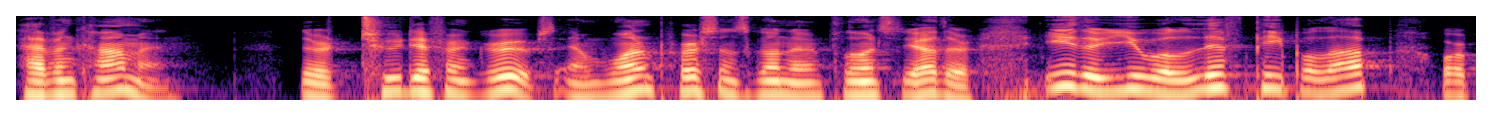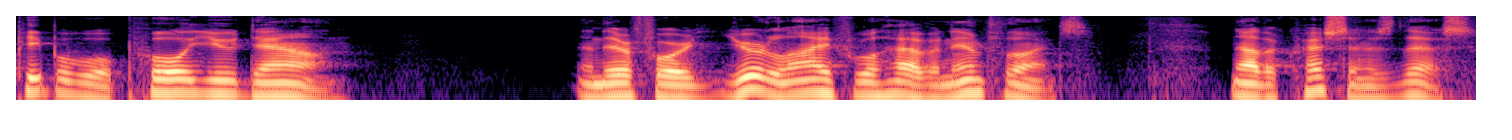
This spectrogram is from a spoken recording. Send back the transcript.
have in common? There are two different groups, and one person's going to influence the other. Either you will lift people up, or people will pull you down. And therefore, your life will have an influence. Now, the question is this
